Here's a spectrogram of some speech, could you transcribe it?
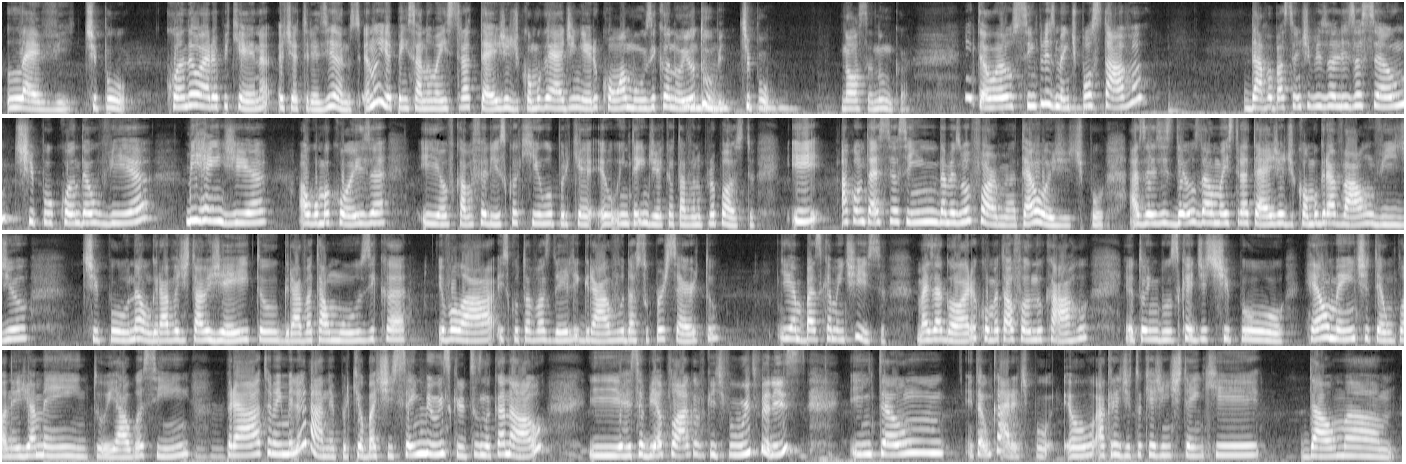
leve. Tipo, quando eu era pequena, eu tinha 13 anos, eu não ia pensar numa estratégia de como ganhar dinheiro com a música no YouTube. Tipo, nossa, nunca. Então eu simplesmente postava, dava bastante visualização, tipo, quando eu via, me rendia alguma coisa e eu ficava feliz com aquilo porque eu entendia que eu tava no propósito. E acontece assim da mesma forma até hoje, tipo, às vezes Deus dá uma estratégia de como gravar um vídeo Tipo, não, grava de tal jeito, grava tal música. Eu vou lá, escuto a voz dele, gravo, dá super certo. E é basicamente isso. Mas agora, como eu tava falando do carro, eu tô em busca de, tipo, realmente ter um planejamento e algo assim, uhum. pra também melhorar, né? Porque eu bati 100 mil inscritos no canal e recebi a placa, eu fiquei, tipo, muito feliz. Então, então, cara, tipo, eu acredito que a gente tem que dar uma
